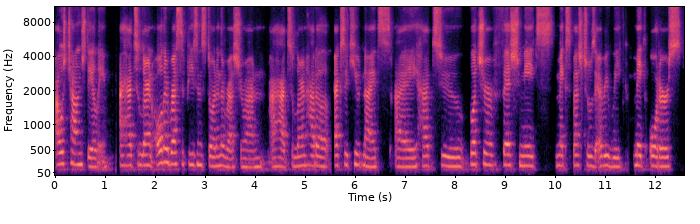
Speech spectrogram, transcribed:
I was challenged daily. I had to learn all the recipes installed in the restaurant. I had to learn how to execute nights. I had to butcher fish, meats, make specials every week, make orders.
